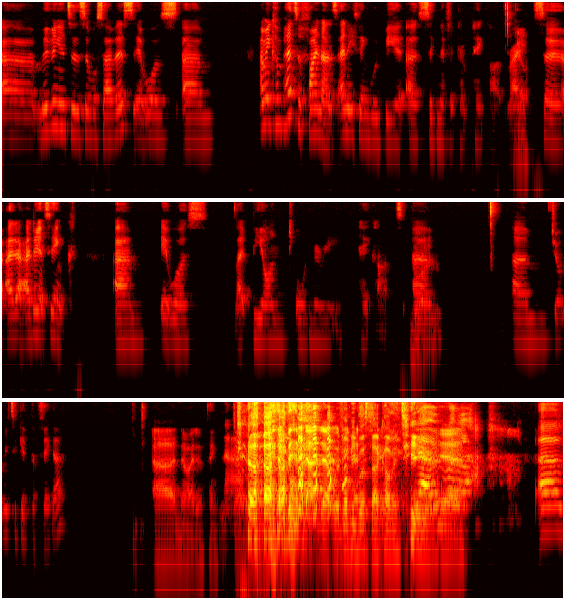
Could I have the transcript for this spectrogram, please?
uh, moving into the civil service, it was, um, I mean, compared to finance, anything would be a significant pay cut, right? Yeah. So I, I don't think um, it was like beyond ordinary pay cut. Right. Um, um, do you want me to give the figure? Uh, no, I don't think. Nah. that, that- that would Before be people start coming to you. Yeah. Um,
